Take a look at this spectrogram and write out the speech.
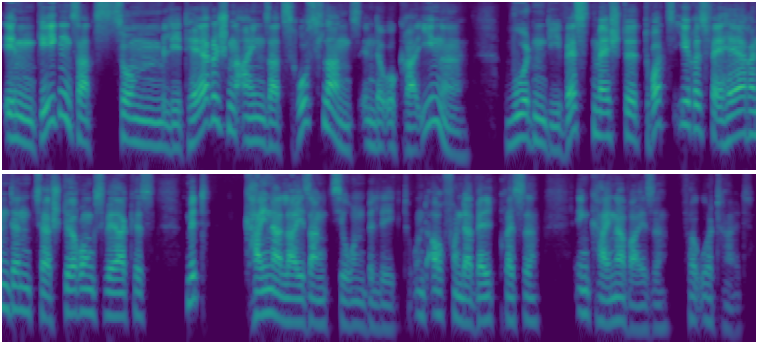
Im Gegensatz zum militärischen Einsatz Russlands in der Ukraine wurden die Westmächte trotz ihres verheerenden Zerstörungswerkes mit keinerlei Sanktionen belegt und auch von der Weltpresse in keiner Weise verurteilt.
